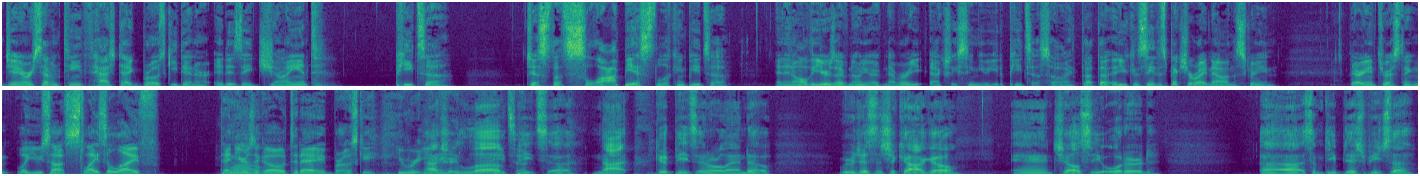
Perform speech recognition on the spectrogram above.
January 17th, hashtag broski dinner. It is a giant pizza, just the sloppiest looking pizza. And in all the years I've known you, I've never e- actually seen you eat a pizza. So I thought that, and you can see this picture right now on the screen. Very interesting. Like you saw a slice of life 10 years ago today, broski. You were eating I actually love pizza. pizza. Not good pizza in Orlando. We were just in Chicago, and Chelsea ordered uh, some deep dish pizza,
